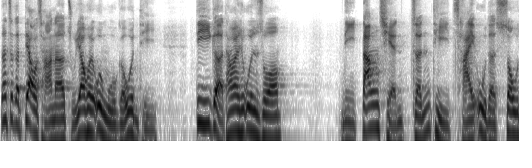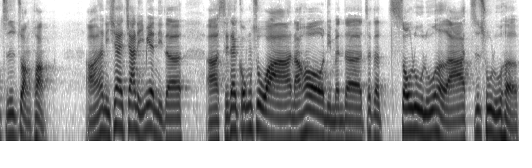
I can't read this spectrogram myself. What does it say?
那这个调查呢，主要会问五个问题。第一个，他会去问说，你当前整体财务的收支状况啊，那你现在家里面你的啊谁在工作啊？然后你们的这个收入如何啊？支出如何？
